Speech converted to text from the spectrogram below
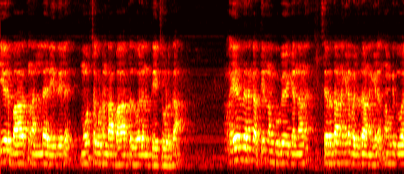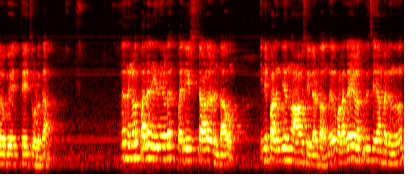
ഈ ഒരു ഭാഗത്ത് നല്ല രീതിയിൽ മൂർച്ച കൂട്ടേണ്ട ആ ഭാഗത്ത് ഇതുപോലെ ഒന്ന് തേച്ച് കൊടുക്കാം. ഏത് തരം കത്തിയിൽ നമുക്ക് ഉപയോഗിക്കുന്നതാണ് ചെറുതാണെങ്കിലും വലുതാണെങ്കിലും നമുക്ക് ഇതുപോലെ ഉപയോഗിച്ച് തേച്ച് കൊടുക്കാം. നിങ്ങൾ പല രീതികൾ പരീക്ഷിച്ച ആളുകൾ ഉണ്ടാവും ഇനിയിപ്പോൾ അതിന്റെ ഒന്നും ആവശ്യമില്ല കേട്ടോ. അത് വളരെ എളുപ്പത്തിൽ ചെയ്യാൻ പറ്റുന്നതും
